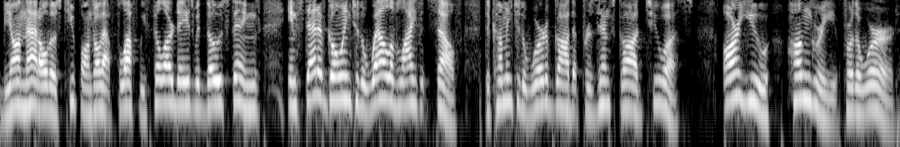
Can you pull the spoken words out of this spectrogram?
beyond that, all those coupons, all that fluff, we fill our days with those things instead of going to the well of life itself, to coming to the Word of God that presents God to us. Are you hungry for the Word?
